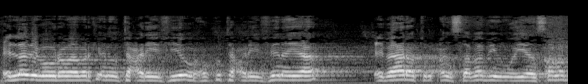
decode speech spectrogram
Cilladii buu rabaa marka inuu tacriifiyo wuxuu ku tacriifinayaa cibaaratun can sababin weeyaan sabab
